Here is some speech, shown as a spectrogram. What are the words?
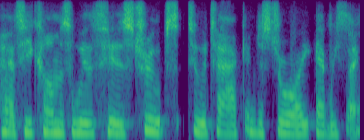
as he comes with his troops to attack and destroy everything.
